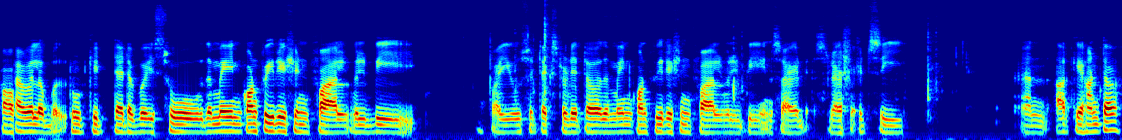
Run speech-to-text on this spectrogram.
available rootkit database. So the main configuration file will be if I use a text editor the main configuration file will be inside slash etc and RK Hunter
